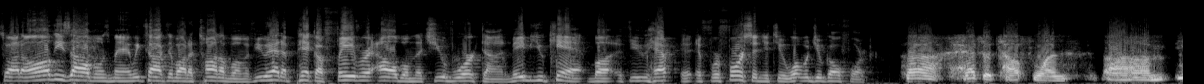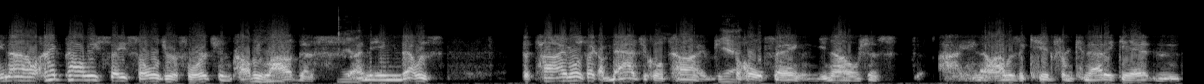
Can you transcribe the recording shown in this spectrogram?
So out of all these albums, man, we talked about a ton of them. If you had to pick a favorite album that you've worked on, maybe you can't, but if you have, if we're forcing you to, what would you go for? Uh, that's a tough one. Um, you know, I'd probably say Soldier of Fortune, probably Loudness. Yeah. I mean, that was the time it was like a magical time. Just yeah. the whole thing, you know, just I, you know, I was a kid from Connecticut, and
